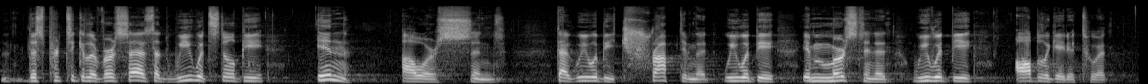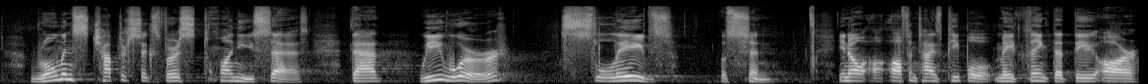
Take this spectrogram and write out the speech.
this particular verse says that we would still be in our sins, that we would be trapped in it, we would be immersed in it, we would be obligated to it. Romans chapter 6, verse 20 says that we were slaves of sin. You know, oftentimes people may think that they are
